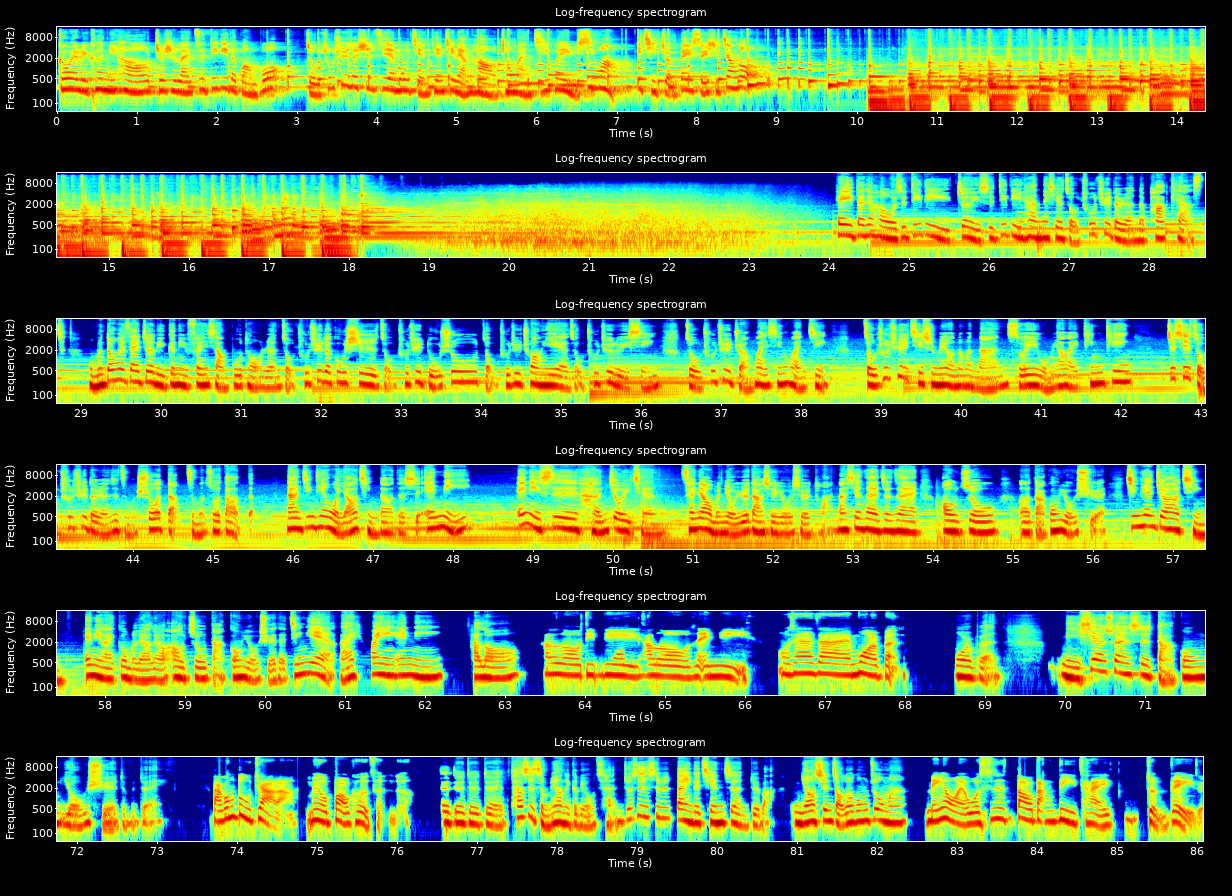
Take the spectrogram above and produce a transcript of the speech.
各位旅客，你好，这是来自滴滴的广播。走出去的世界，目前天气良好，充满机会与希望，一起准备随时降落。嘿，大家好，我是弟弟，这里是弟弟和那些走出去的人的 Podcast。我们都会在这里跟你分享不同人走出去的故事，走出去读书，走出去创业，走出去旅行，走出去转换新环境。走出去其实没有那么难，所以我们要来听听这些走出去的人是怎么说的，怎么做到的。那今天我邀请到的是 Annie，Annie 是很久以前。参加我们纽约大学游学团，那现在正在澳洲呃打工游学。今天就要请 Annie 来跟我们聊聊澳洲打工游学的经验。来，欢迎 Annie，Hello，Hello，弟弟，Hello，我是 Annie，我现在在墨尔本。墨尔本，你现在算是打工游学对不对？打工度假啦，没有报课程的。对对对对，它是怎么样的一个流程？就是是不是办一个签证，对吧？你要先找到工作吗？没有哎，我是到当地才准备的。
